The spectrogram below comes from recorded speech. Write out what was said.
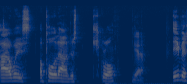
I always I'll pull it out and just scroll. yeah. Even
